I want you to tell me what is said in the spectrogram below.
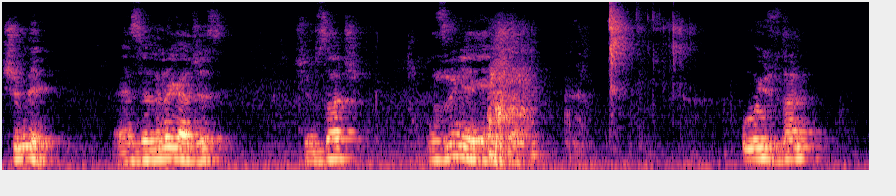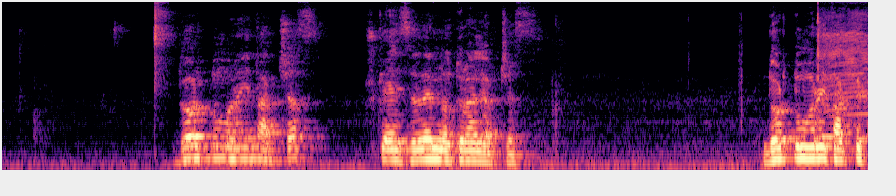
Şimdi enselere geleceğiz. Şimdi saç uzun ya gençler. O yüzden 4 numarayı takacağız. Çünkü enseleri natural yapacağız. 4 numarayı taktık.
